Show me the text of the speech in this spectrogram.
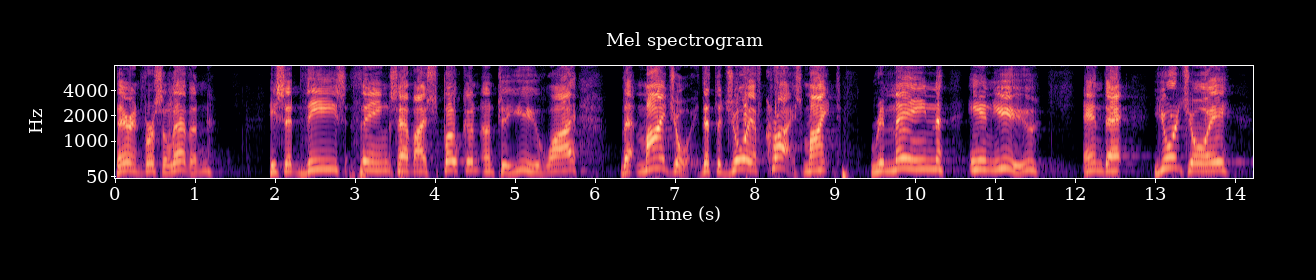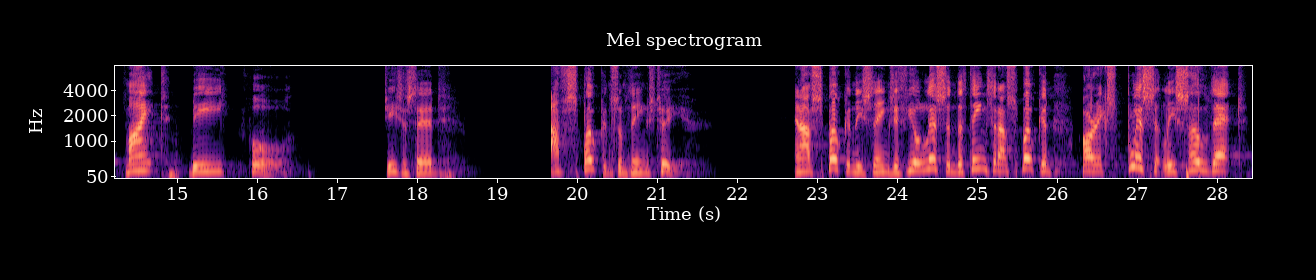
there in verse 11, he said, These things have I spoken unto you. Why? That my joy, that the joy of Christ might remain in you, and that your joy might be full. Jesus said, I've spoken some things to you. And I've spoken these things. If you'll listen, the things that I've spoken are explicitly so that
